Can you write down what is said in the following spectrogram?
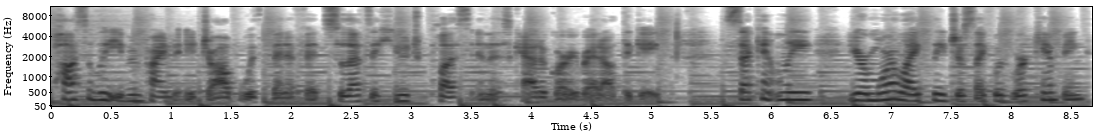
possibly even find a job with benefits. So that's a huge plus in this category right out the gate. Secondly, you're more likely, just like with work camping,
